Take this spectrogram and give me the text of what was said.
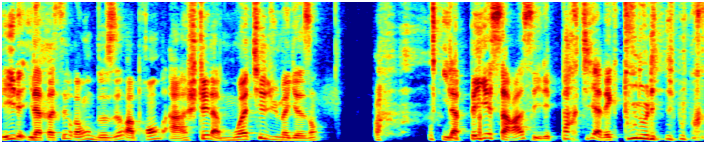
Et il, il a passé vraiment deux heures à prendre à acheter la moitié du magasin. Il a payé sa race et il est parti avec tous nos livres.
